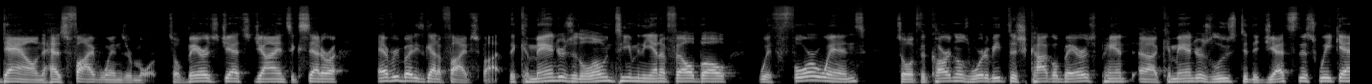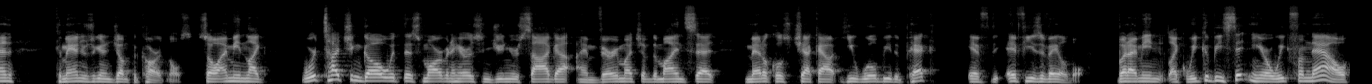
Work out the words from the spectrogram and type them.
down has five wins or more. So Bears, Jets, Giants, etc. Everybody's got a five spot. The Commanders are the lone team in the NFL, Bo, with four wins. So if the Cardinals were to beat the Chicago Bears, Pan- uh, Commanders lose to the Jets this weekend Commanders are going to jump the Cardinals. So, I mean, like, we're touch and go with this Marvin Harrison Jr. saga. I'm very much of the mindset medicals check out. He will be the pick if if he's available. But I mean, like we could be sitting here a week from now,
